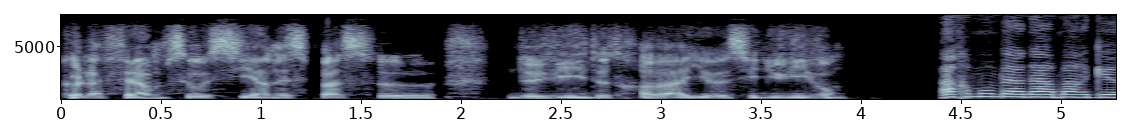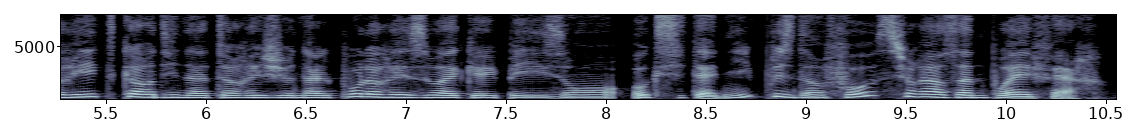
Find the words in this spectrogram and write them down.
que la ferme, c'est aussi un espace euh, de vie, de travail, euh, c'est du vivant. Armand Bernard Marguerite, coordinateur régional pour le réseau Accueil Paysan Occitanie. Plus d'infos sur erzan.fr.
